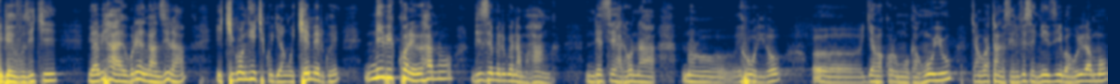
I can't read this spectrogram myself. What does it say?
Ibyo bivuze iki? Biba bihaye uburenganzira ikigo nk'iki kugira ngo cyemerwe n'ibikorewe hano bizemerwe n'amahanga. Ndetse hariho na n'ihuriro eh, ry'abakora umwuga nk'uyu cyangwa abatanga serivisi nk'izi bahuriramo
